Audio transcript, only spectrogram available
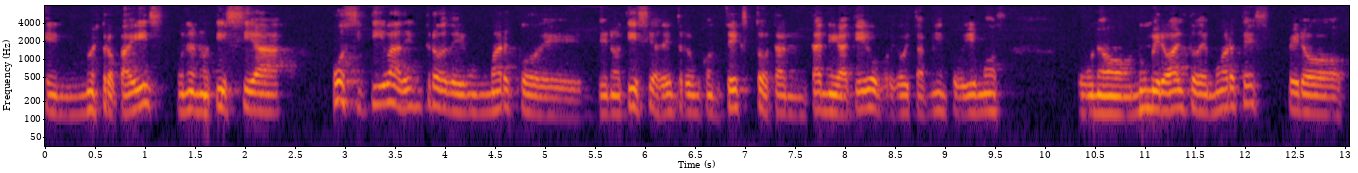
en nuestro país, una noticia positiva dentro de un marco de, noticias, dentro de un contexto tan, tan negativo, porque hoy también tuvimos un número alto de muertes, pero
